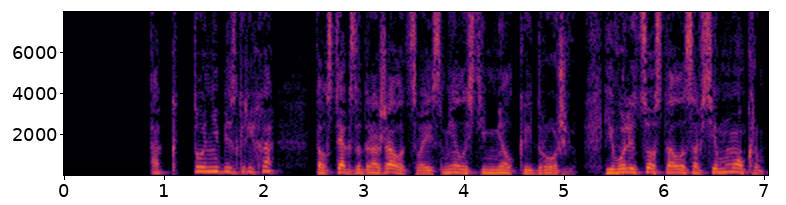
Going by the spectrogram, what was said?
— А кто не без греха? Толстяк задрожал от своей смелости мелкой дрожью. Его лицо стало совсем мокрым.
